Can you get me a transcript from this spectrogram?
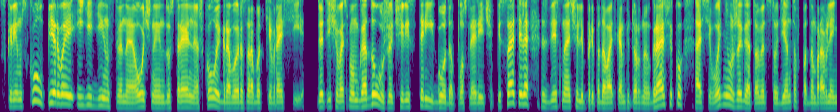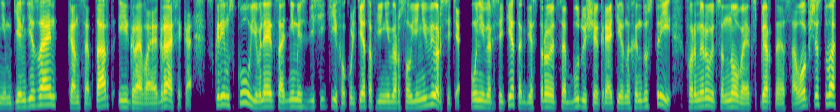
Scream School — первая и единственная очная индустриальная школа игровой разработки в России. В 2008 году, уже через три года после речи писателя, здесь начали преподавать компьютерную графику, а сегодня уже готовят студентов под направлением геймдизайн, концепт-арт и игровая графика. Scream School является одним из десяти факультетов Universal University, университета, где строится будущее креативных индустрий, формируется новое экспертное сообщество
